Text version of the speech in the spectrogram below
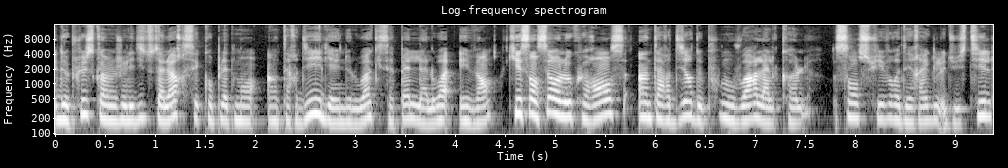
Et de plus, comme je l'ai dit tout à l'heure, c'est complètement interdit. Il y a une loi qui s'appelle la loi Evin, qui est censée en l'occurrence interdire de promouvoir l'alcool sans suivre des règles du style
